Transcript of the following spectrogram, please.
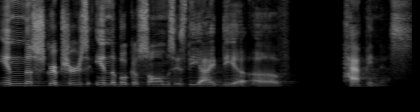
in the scriptures, in the book of Psalms, is the idea of happiness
